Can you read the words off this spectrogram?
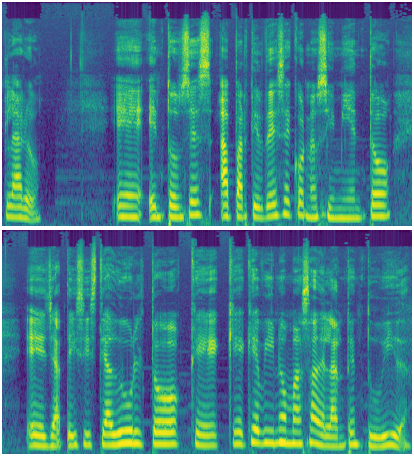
Claro. Eh, entonces, a partir de ese conocimiento, eh, ya te hiciste adulto. ¿Qué, ¿Qué, qué, vino más adelante en tu vida?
